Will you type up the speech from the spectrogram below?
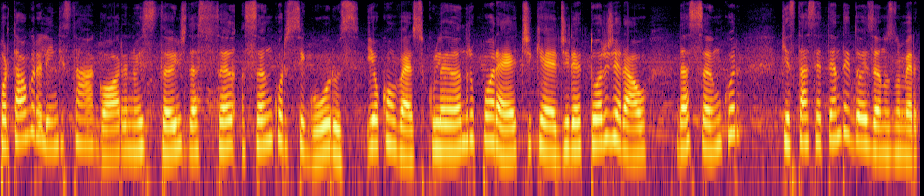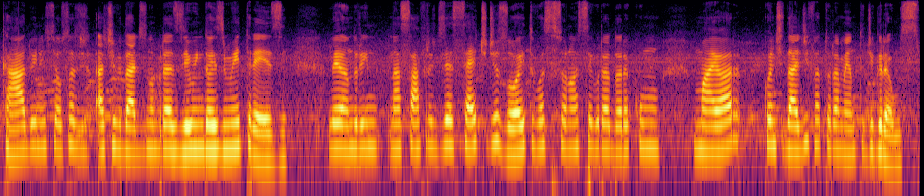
Portal AgroLink está agora no estande da Sancor Seguros e eu converso com o Leandro Poretti, que é diretor-geral da Sancor, que está há 72 anos no mercado e iniciou suas atividades no Brasil em 2013. Leandro, na safra 17 18, você se tornou a seguradora com maior quantidade de faturamento de grãos.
